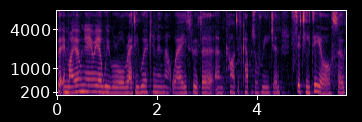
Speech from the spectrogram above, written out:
But in my own area, we were already working in that way through the um, Cardiff Capital Region City deal. So,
